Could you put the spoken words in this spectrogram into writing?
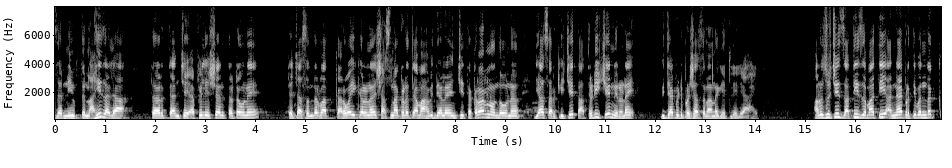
जर नियुक्त नाही झाल्या तर त्यांचे ॲफिलेशन तटवणे त्याच्या संदर्भात कारवाई करणं शासनाकडं त्या महाविद्यालयांची तक्रार नोंदवणं यासारखीचे तातडीचे निर्णय विद्यापीठ प्रशासनानं घेतलेले आहेत. अनुसूचित जाती जमाती अन्याय प्रतिबंधक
